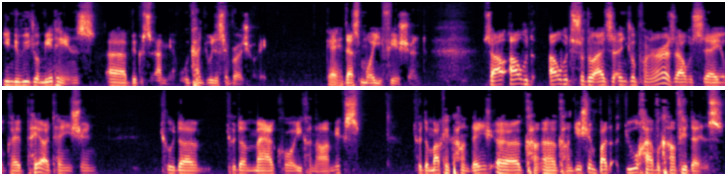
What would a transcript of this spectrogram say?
individual meetings uh, because I mean we can do this virtually. Okay, that's more efficient. So I, would I would sort of as entrepreneurs I would say okay, pay attention to the to the macroeconomics to the market condition, uh, uh, condition but do have confidence.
